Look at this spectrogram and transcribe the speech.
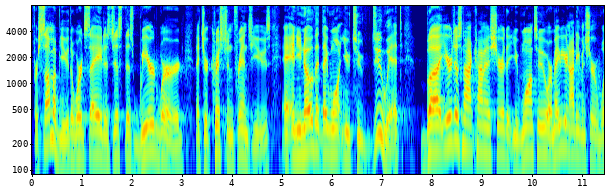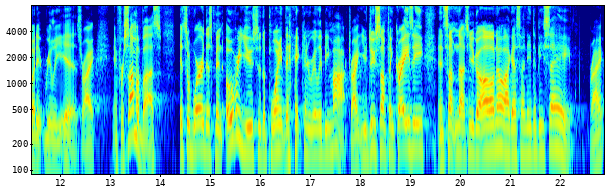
For some of you, the word saved is just this weird word that your Christian friends use, and you know that they want you to do it, but you're just not kind of sure that you want to, or maybe you're not even sure what it really is, right? And for some of us, it's a word that's been overused to the point that it can really be mocked, right? You do something crazy and something nuts, and you go, oh no, I guess I need to be saved, right?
